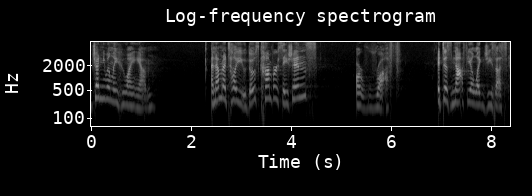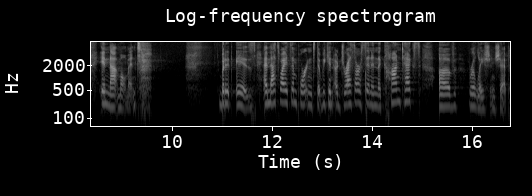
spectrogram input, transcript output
genuinely who I am. And I'm gonna tell you, those conversations are rough. It does not feel like Jesus in that moment. but it is. And that's why it's important that we can address our sin in the context of relationship.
